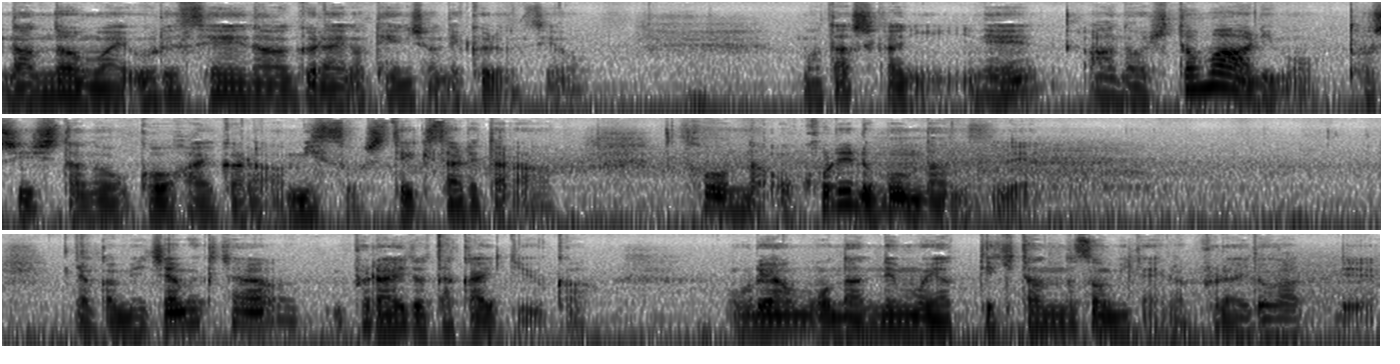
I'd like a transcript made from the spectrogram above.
うなんだお前うるせえなぐらいのテンションで来るんですよ。まあ確かにねあの一回りも年下の後輩からミスを指摘されたらそんな怒れるもんなんですね。なんかめちゃめちゃプライド高いというか俺はもう何年もやってきたんだぞみたいなプライドがあって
